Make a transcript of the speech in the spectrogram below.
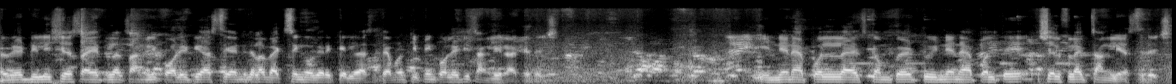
रेड डिलिशियस आहे त्याला चांगली क्वालिटी असते आणि त्याला वॅक्सिंग वगैरे केलेलं असते. त्यामुळे किपिंग क्वालिटी चांगली राहते त्याची. Indian apple as compare to Indian apple ते शेल्फ लाईफ चांगली असते त्याची.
